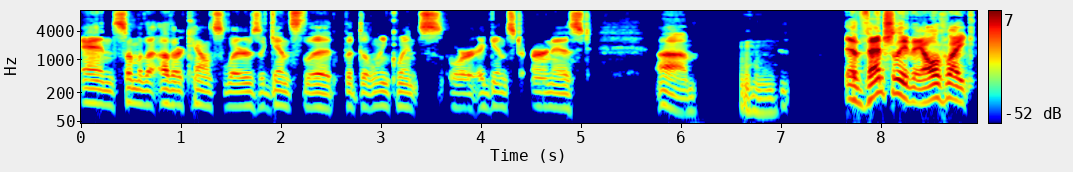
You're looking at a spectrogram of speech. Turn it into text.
and some of the other counselors against the the delinquents or against Ernest um Mm-hmm. Eventually, they all like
